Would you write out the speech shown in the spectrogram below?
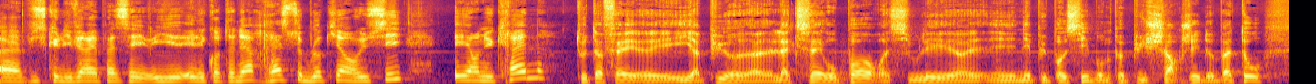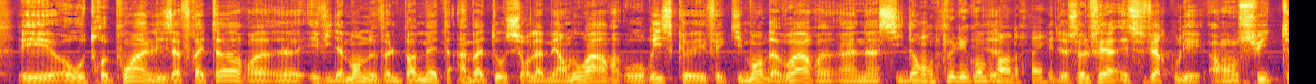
euh, puisque l'hiver est passé. Et les conteneurs restent bloqués en Russie et en Ukraine Tout à fait. Il y a plus euh, l'accès au port, si vous voulez, euh, n'est plus possible. On ne peut plus charger de bateaux. Et autre point, les affréteurs, euh, évidemment, ne veulent pas mettre un bateau sur la mer Noire au risque, effectivement, d'avoir un incident. On peut les comprendre, Et oui. de, et de se le faire et se faire couler. Alors ensuite,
